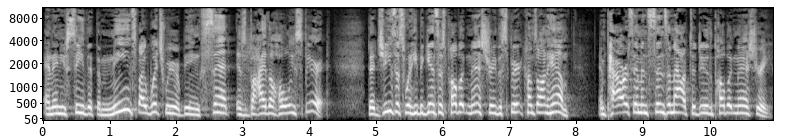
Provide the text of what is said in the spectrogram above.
And then you see that the means by which we are being sent is by the Holy Spirit that Jesus, when he begins his public ministry, the Spirit comes on him, empowers him, and sends him out to do the public ministry.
